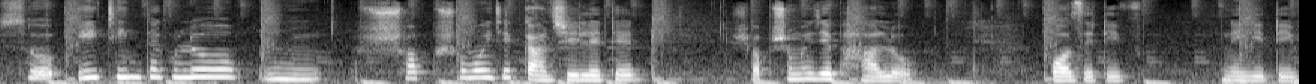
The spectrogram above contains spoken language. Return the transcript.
সো এই চিন্তাগুলো সব সময় যে কাজ রিলেটেড সব সময় যে ভালো পজিটিভ নেগেটিভ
